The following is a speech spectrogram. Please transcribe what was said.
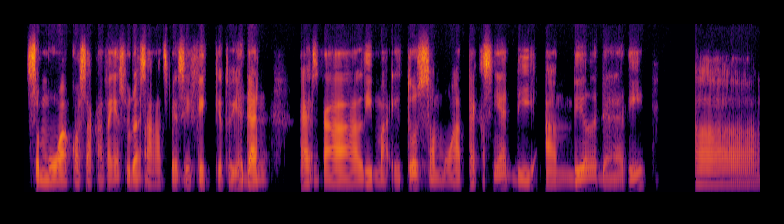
semua kosakatanya sudah sangat spesifik gitu ya. Dan HSK 5 itu semua teksnya diambil dari uh,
